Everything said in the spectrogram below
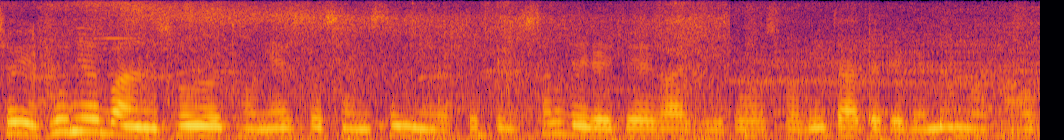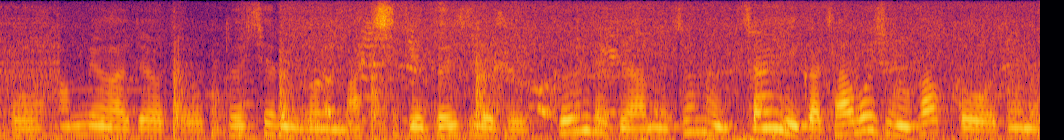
저희 분여반 손을 통해서 생선이 어떻게 선별이 돼가지고 소비자들에게 넘어가고 판매가 되고 드시는 거는 맛있게 드셔서 그런 데 비하면 저는 짱이니까 자부심을 갖고 저는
